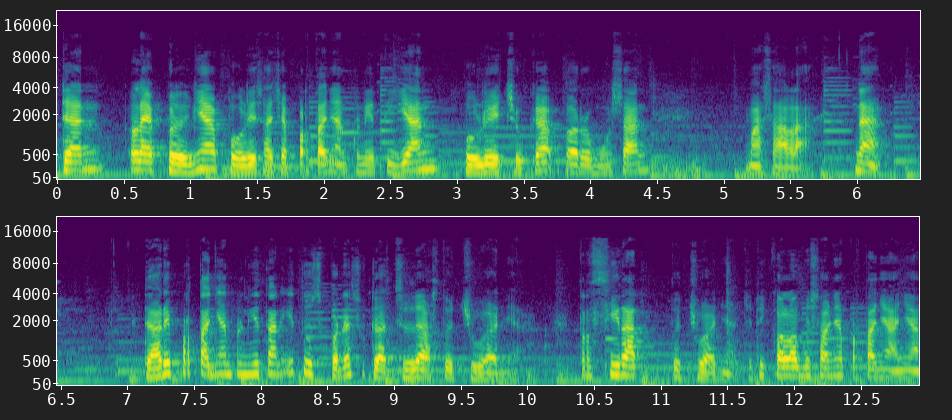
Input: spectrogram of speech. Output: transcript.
Dan labelnya boleh saja pertanyaan penelitian boleh juga perumusan masalah. Nah dari pertanyaan penelitian itu sebenarnya sudah jelas tujuannya tersirat tujuannya. Jadi kalau misalnya pertanyaannya,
